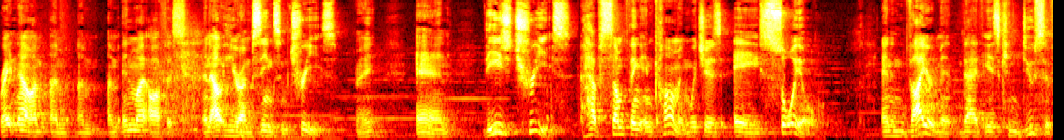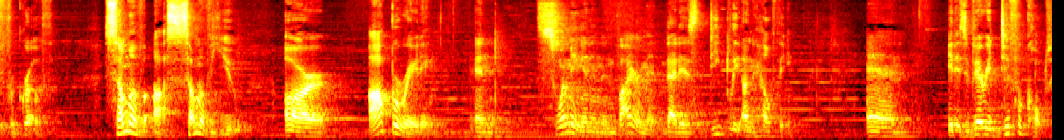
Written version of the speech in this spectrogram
Right now, I'm, I'm, I'm, I'm in my office, and out here I'm seeing some trees, right? And these trees have something in common, which is a soil, an environment that is conducive for growth. Some of us, some of you, are operating and swimming in an environment that is deeply unhealthy. And it is very difficult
